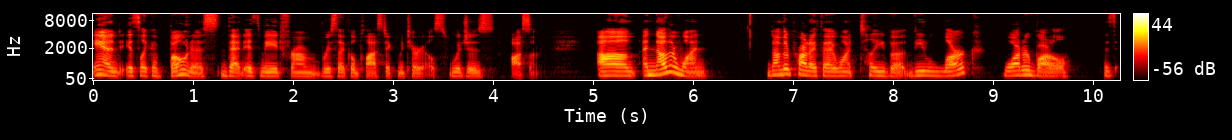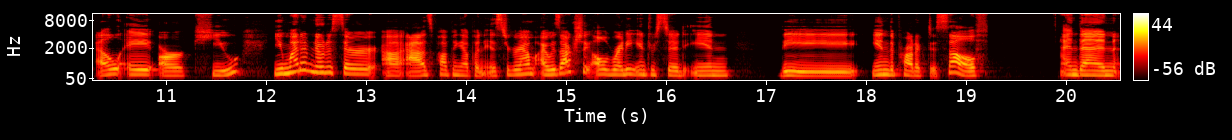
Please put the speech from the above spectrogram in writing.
And it's like a bonus that it's made from recycled plastic materials, which is awesome. Um, another one, another product that I want to tell you about the LARQ water bottle is L A R Q. You might have noticed their uh, ads popping up on Instagram. I was actually already interested in the in the product itself, and then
